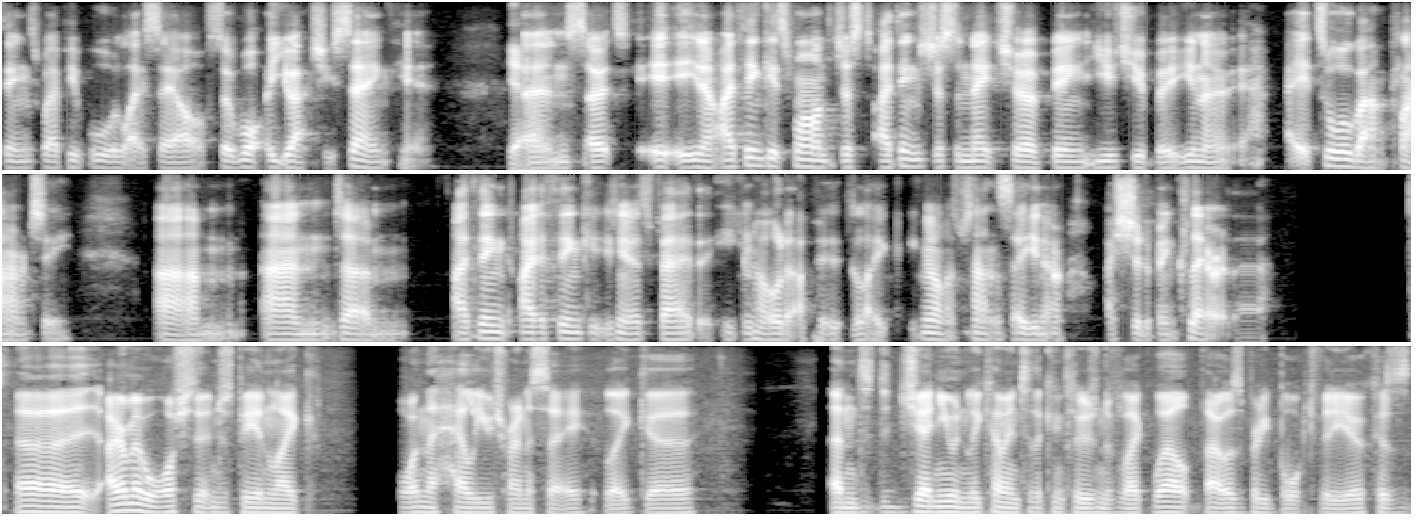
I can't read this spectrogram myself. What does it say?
things where people will like say, "Oh, so what are you actually saying here?" Yeah. And so it's it, you know I think it's one of just I think it's just the nature of being a YouTuber. You know, it's all about clarity, um, and um, I think I think you know it's fair that he can hold up like you know and say you know I should have been clearer there. Uh, I remember watching it and just being like, "What in the hell are you trying to say?" Like, uh, and genuinely coming to the conclusion of like, "Well, that was a pretty balked video because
